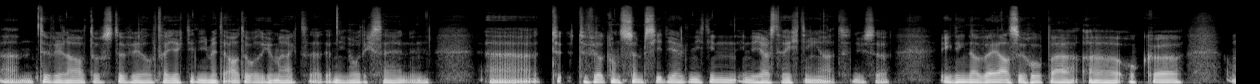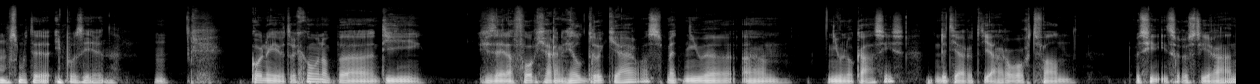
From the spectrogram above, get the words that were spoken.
um, te veel auto's, te veel trajecten die met de auto worden gemaakt, die niet nodig zijn. En te, te, veel consumptie die eigenlijk niet in, de juiste richting gaat. Dus ik denk dat wij als Europa ook ons moeten imposeren. Hm. Ik nog even terugkomen op die... Je zei dat vorig jaar een heel druk jaar was met nieuwe, um, nieuwe locaties. Dit jaar het jaar wordt van misschien iets rustiger aan.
